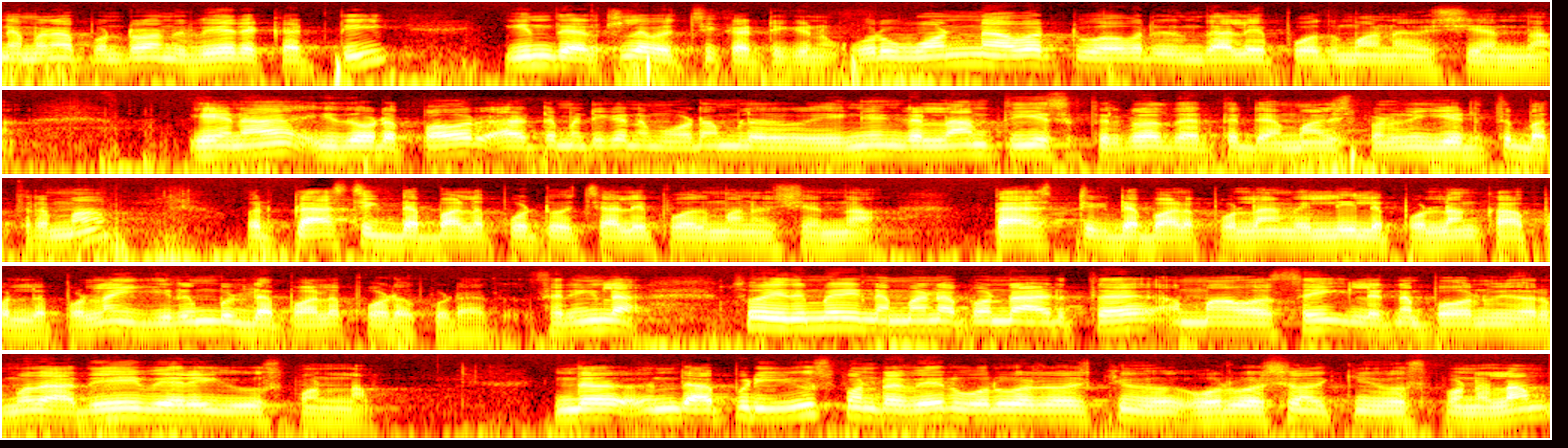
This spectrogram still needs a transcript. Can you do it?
நம்ம என்ன பண்ணுறோம் அந்த வேரை கட்டி இந்த இடத்துல வச்சு கட்டிக்கணும். ஒரு ஒன் ஹவர் டூ ஹவர் இருந்தாலே போதுமான விஷயந்தான் ஏன்னா இதோட பவர் ஆட்டோமேட்டிக்காக நம்ம உடம்புல எங்கெங்கெல்லாம் தீய சக்தி இருக்கோ அதை எடுத்து டெமாலிஷ் பண்ணணும். எடுத்து பத்திரமா ஒரு பிளாஸ்டிக் டப்பாவில் போட்டு வச்சாலே போதுமான விஷயந்தான் பிளாஸ்டிக் டப்பாவில் போடலாம் வெள்ளியில் போடலாம் காப்பரில் போடலாம் இரும்பு டப்பாவில் போடக்கூடாது. சரிங்களா? ஸோ இதுமாரி நம்ம என்ன பண்ணுறோம் அடுத்த அமாவாசை இல்லைன்னா பௌர்ணமி வரும்போது அதே வேரை யூஸ் பண்ணலாம். இந்த இந்த அப்படி யூஸ் பண்ணுற வேர் ஒரு ஒரு வரைக்கும் ஒரு வருஷம் வரைக்கும் யூஸ் பண்ணலாம்.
